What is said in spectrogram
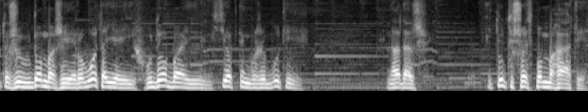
Тож вдома ж і робота є, і худоба, і все не може бути. Треба ж і тут щось допомагати.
